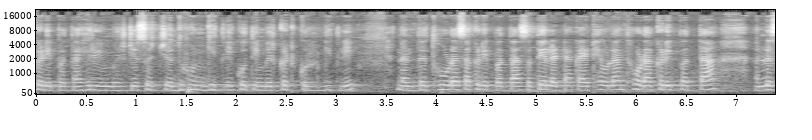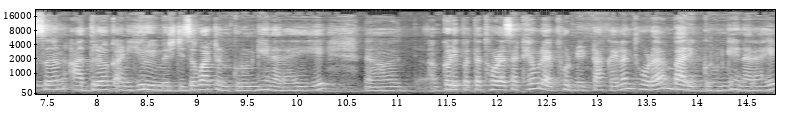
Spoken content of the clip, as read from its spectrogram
कढीपत्ता हिरवी मिरची स्वच्छ धुवून घेतली कोथिंबीर कट करून घेतली. नंतर थोडासा कढीपत्ता असं तेलात टाकाय ठेवला आणि थोडा कढीपत्ता लसण अद्रक आणि हिरवी मिरचीचं वाटण करून घेणार आहे हे. कडीपत्ता कढीपत्ता थोडासा ठेवला आहे फोडणीत टाकायला आणि थोडा बारीक करून घेणार आहे.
